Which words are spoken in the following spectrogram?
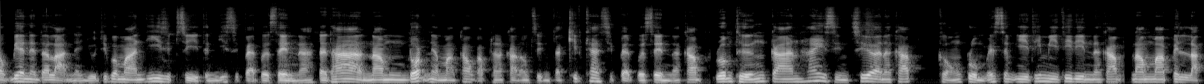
ดอกเบี้ยในตลาดเนี่ยอยู่ที่ประมาณ 24-28%นะ แต่ถ้านำรถเนี่ยมาเข้ากับธนาคารออมสินจะคิดแค่ 18%นะครับ รวมถึงการให้สินเชื่อนะครับ ของกลุ่ม SME ที่มีที่ดินนะครับนำมาเป็นหลัก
